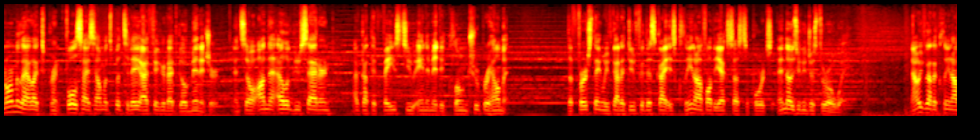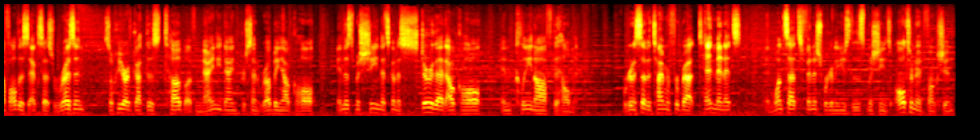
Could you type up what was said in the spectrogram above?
normally I like to print full-size helmets, but today I figured I'd go miniature. And so on the Elegoo Saturn, I've got the Phase 2 animated Clone Trooper helmet. The first thing we've got to do for this guy is clean off all the excess supports, and those you can just throw away. Now we've got to clean off all this excess resin, so here I've got this tub of 99% rubbing alcohol in this machine that's going to stir that alcohol and clean off the helmet. We're going to set a timer for about 10 minutes, and once that's finished, we're going to use this machine's alternate function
